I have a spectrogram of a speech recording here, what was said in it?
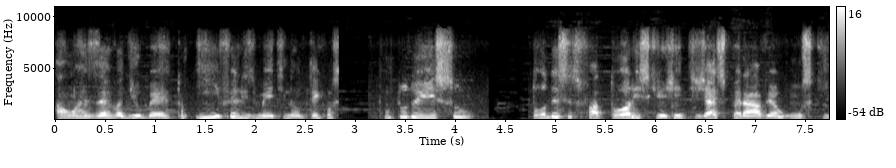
a uma reserva de Gilberto e infelizmente não tem conseguido. Com tudo isso, todos esses fatores que a gente já esperava e alguns que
